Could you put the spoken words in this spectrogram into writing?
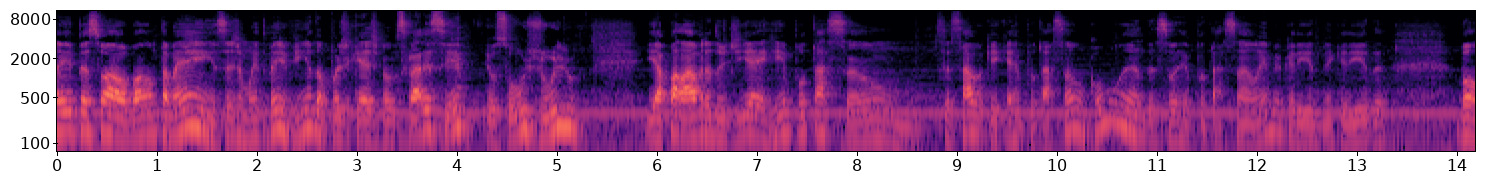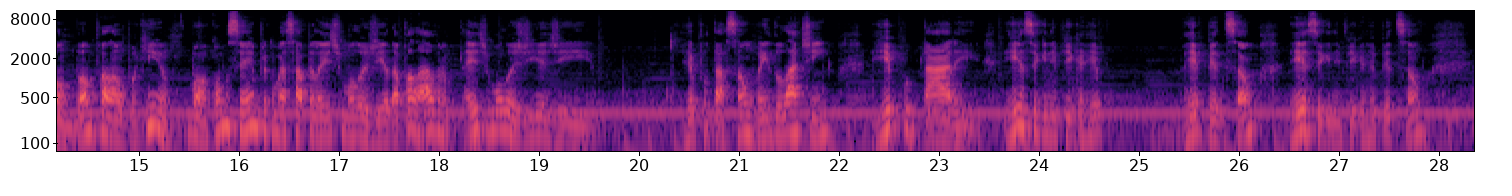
Fala aí pessoal, bom também? Seja muito bem-vindo ao podcast Vamos Esclarecer. Eu sou o Júlio e a palavra do dia é reputação. Você sabe o que é reputação? Como anda a sua reputação, hein, meu querido, minha querida? Bom, vamos falar um pouquinho? Bom, como sempre, começar pela etimologia da palavra. A etimologia de reputação vem do latim reputare. Re significa re, repetição, re significa repetição,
